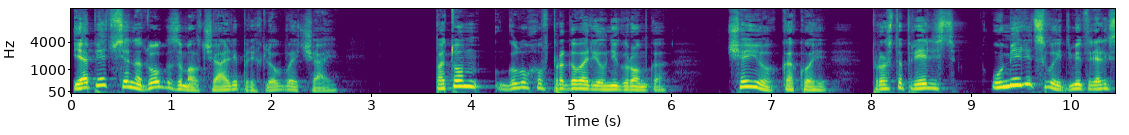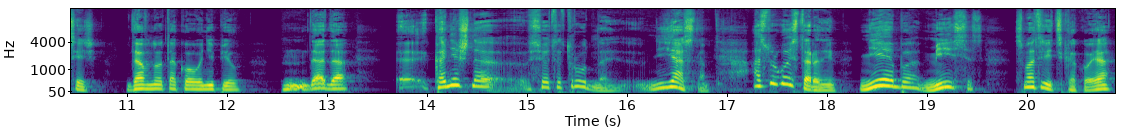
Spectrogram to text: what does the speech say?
И опять все надолго замолчали, прихлебывая чай. Потом Глухов проговорил негромко. «Чаек какой! Просто прелесть! Умелец вы, Дмитрий Алексеевич! Давно такого не пил. Да-да, э, конечно, все это трудно, неясно. А с другой стороны, небо, месяц, смотрите какой, а!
